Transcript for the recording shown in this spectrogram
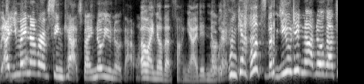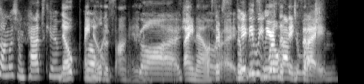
know you that. You may never have seen Cats, but I know you know that one. Oh, I know that song. Yeah, I didn't know it was from Cats, but you did not know that song was from Cats, Kim? nope, I Oh know the song. I didn't Gosh. know. I know. Right. the- Maybe we will the have things to that watch I them.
